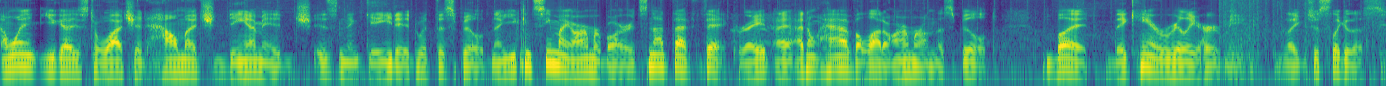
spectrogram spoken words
I want you guys to watch it how much damage is negated with this build. Now you can see my armor bar. It's not that thick, right? I, I don't have a lot of armor on this build. But they can't really hurt me. Like, just look at this.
